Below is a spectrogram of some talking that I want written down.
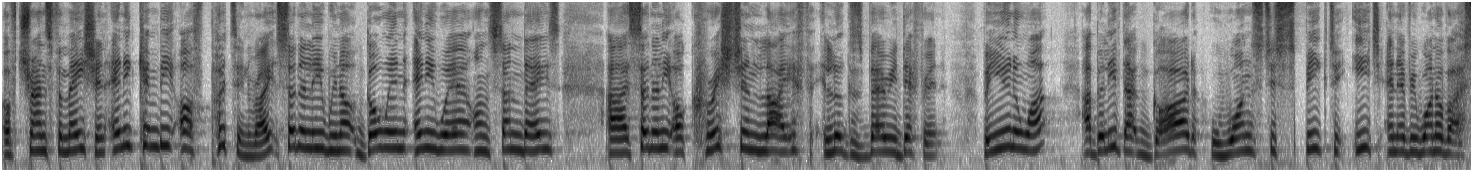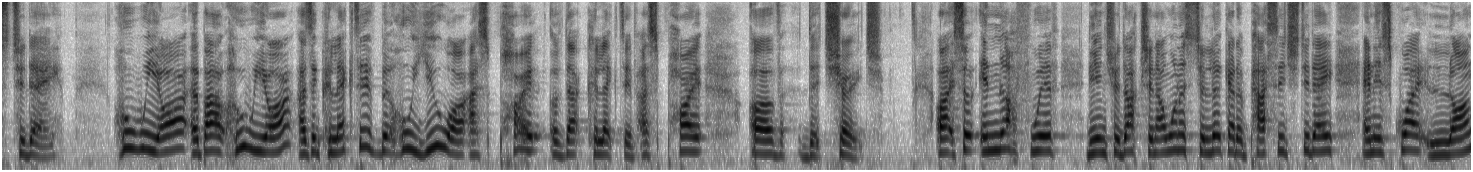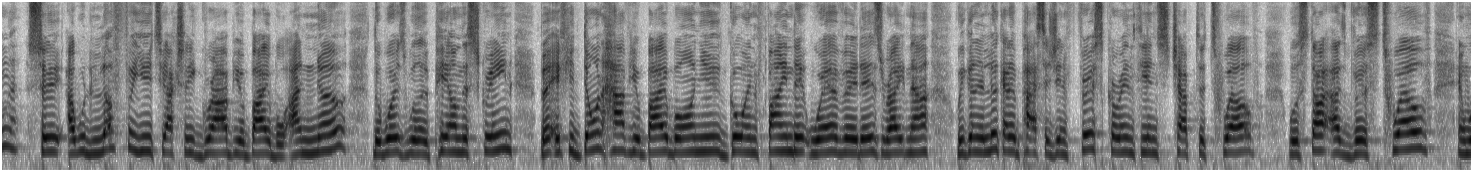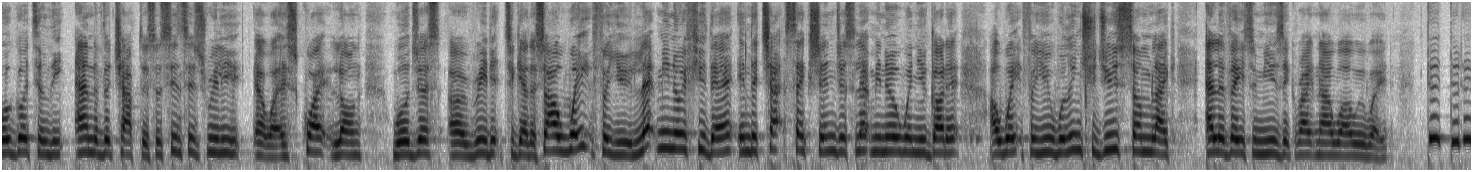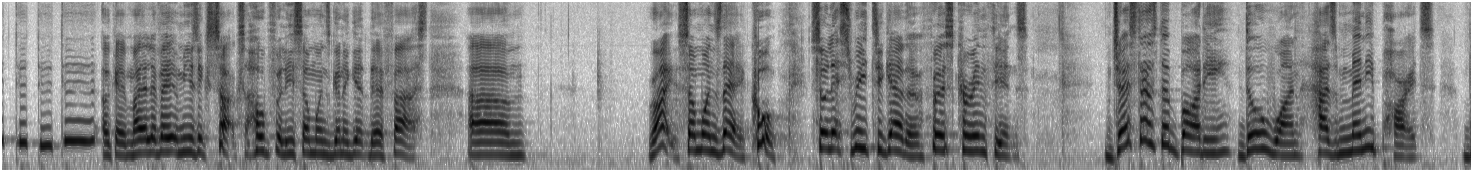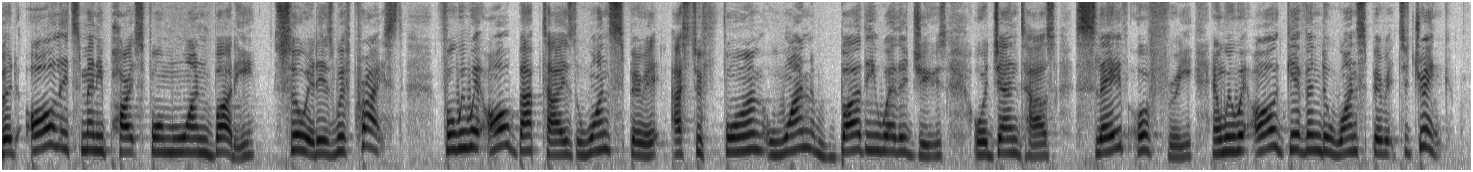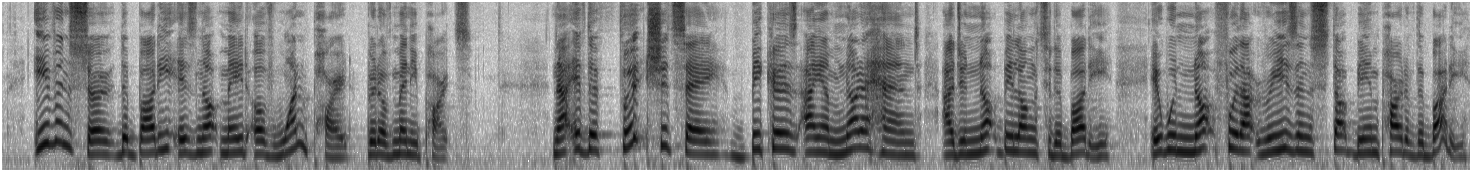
of transformation, and it can be off putting, right? Suddenly we're not going anywhere on Sundays. Uh, suddenly our Christian life looks very different. But you know what? I believe that God wants to speak to each and every one of us today who we are, about who we are as a collective, but who you are as part of that collective, as part of the church. All right, so enough with the introduction. I want us to look at a passage today, and it's quite long. So I would love for you to actually grab your Bible. I know the words will appear on the screen, but if you don't have your Bible on you, go and find it wherever it is right now. We're going to look at a passage in 1 Corinthians chapter 12. We'll start at verse 12, and we'll go till the end of the chapter. So since it's really, uh, well, it's quite long, we'll just uh, read it together. So I'll wait for you. Let me know if you're there in the chat section. Just let me know when you got it. I'll wait for you. We'll introduce some like elevator music right now while we wait. Okay, my elevator music sucks. Hopefully, someone's going to get there fast. Um, right, someone's there. Cool. So let's read together 1 Corinthians. Just as the body, though one, has many parts, but all its many parts form one body, so it is with Christ. For we were all baptized one spirit as to form one body, whether Jews or Gentiles, slave or free, and we were all given the one spirit to drink. Even so, the body is not made of one part, but of many parts. Now, if the foot should say, Because I am not a hand, I do not belong to the body, it would not for that reason stop being part of the body.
